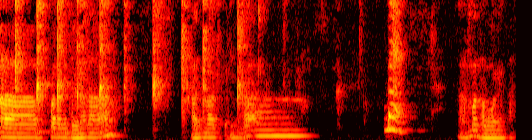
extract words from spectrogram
마지막 숟가락이 되려나? 마지막인가? 네. 한번 더 먹어야겠다.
